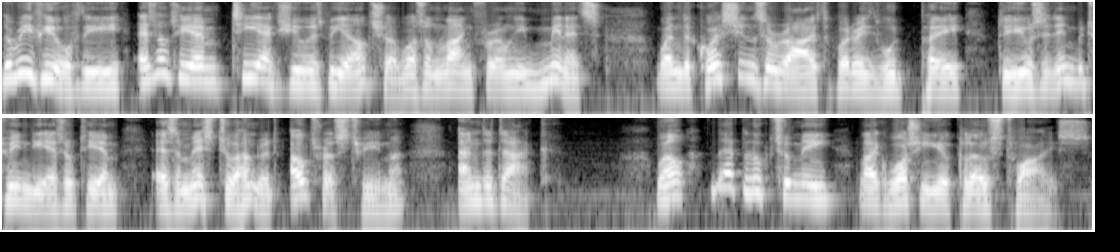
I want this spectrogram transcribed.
The review of the SOTM TX USB Ultra was online for only minutes when the questions arrived whether it would pay to use it in between the SOTM SMS200 Ultra streamer and the DAC. Well that looked to me like washing your clothes twice.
